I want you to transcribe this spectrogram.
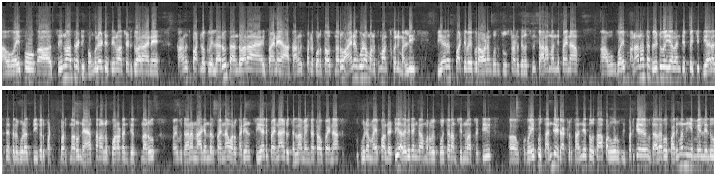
ఒకవైపు శ్రీనివాసరెడ్డి పొంగులేటి శ్రీనివాసరెడ్డి ద్వారా ఆయన కాంగ్రెస్ పార్టీలోకి వెళ్ళారు దాని ద్వారా ఆయన కాంగ్రెస్ పార్టీలో కొనసాగుతున్నారు. ఆయన కూడా మనసు మార్చుకొని మళ్ళీ బీఆర్ఎస్ పార్టీ వైపు రావడం కోసం చూస్తున్నట్టు తెలుస్తుంది. చాలా మంది పైన వైపు ఒకవైపు అనర్హత వేటు వేయాలని చెప్పేసి బీఆర్ఎస్ నేతలు కూడా స్పీకర్ పట్టుబడుతున్నారు. న్యాయస్థానాల్లో పోరాటం చేస్తున్నారు. వైపు దానం నాగేందర్ పైన వారు కడియం శ్రీహరి పైన ఇటు తెల్లా వెంకట్రావు పైన గూడెం మైపాల్ రెడ్డి అదేవిధంగా మరోవైపు పోచారం శ్రీనివాస్ రెడ్డి ఒకవైపు సంజయ్ డాక్టర్ సంజయ్తో సహా పలువురు ఇప్పటికే దాదాపు పది మంది ఎమ్మెల్యేలు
